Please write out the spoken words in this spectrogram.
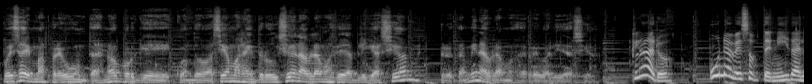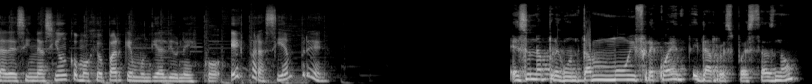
Después hay más preguntas, ¿no? Porque cuando hacíamos la introducción hablamos de aplicación, pero también hablamos de revalidación. Claro, una vez obtenida la designación como Geoparque Mundial de UNESCO, ¿es para siempre? Es una pregunta muy frecuente y la respuesta es no,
